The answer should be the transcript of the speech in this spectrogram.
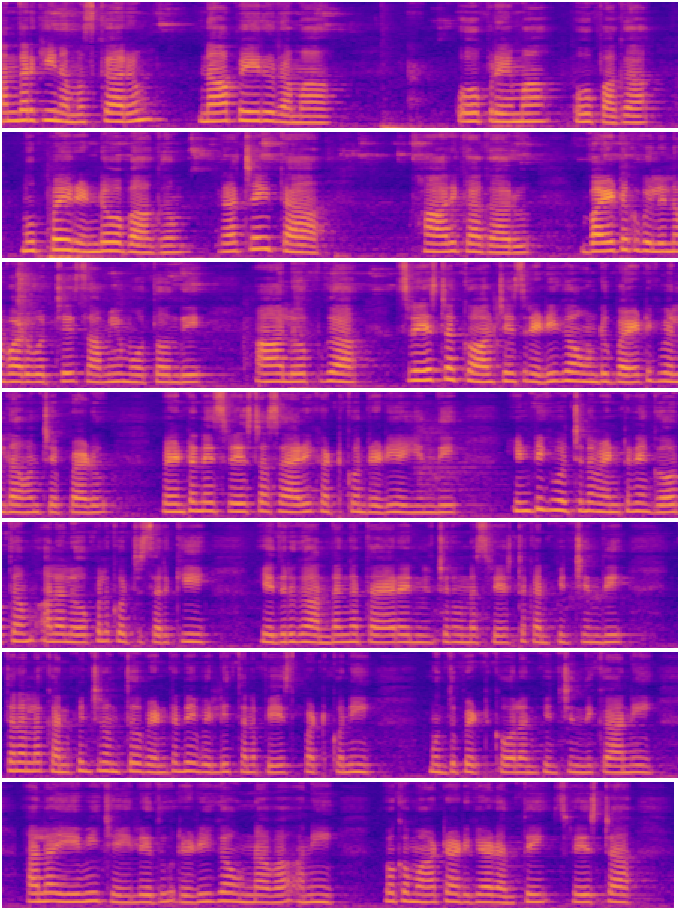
అందరికీ నమస్కారం. నా పేరు రమ. ఓ ప్రేమ ఓ పగ. ముప్పై రెండవ భాగం. రచయిత హారిక గారు. బయటకు వెళ్ళినవాడు వచ్చే సమయం అవుతోంది. ఆ లోపుగా శ్రేష్ఠ కాల్ చేసి రెడీగా ఉండి బయటకు వెళ్దామని చెప్పాడు. వెంటనే శ్రేష్ఠ శారీ కట్టుకొని రెడీ అయ్యింది. ఇంటికి వచ్చిన వెంటనే గౌతమ్ అలా లోపలికి వచ్చేసరికి ఎదురుగా అందంగా తయారై నిల్చుని ఉన్న శ్రేష్ఠ కనిపించింది. తను అలా కనిపించడంతో వెంటనే వెళ్ళి తన ఫేస్ పట్టుకొని ముద్దు పెట్టుకోవాలనిపించింది కానీ అలా ఏమీ చేయలేదు రెడీగా ఉన్నావా? అని ఒక మాట అడిగాడు అంతే శ్రేష్ఠ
